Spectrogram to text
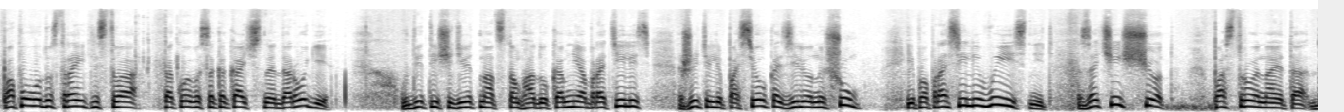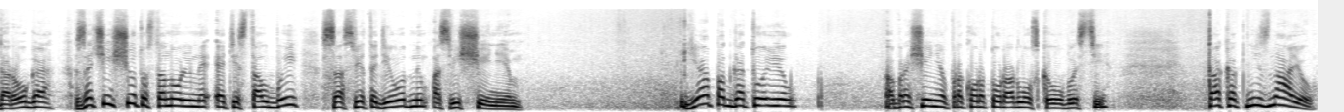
по поводу строительства такой высококачественной дороги в 2019 году ко мне обратились жители поселка «Зеленый шум» и попросили выяснить, за чей счет построена эта дорога, за чей счет установлены эти столбы со светодиодным освещением. Я подготовил обращение в прокуратуру Орловской области, так как не знаю,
